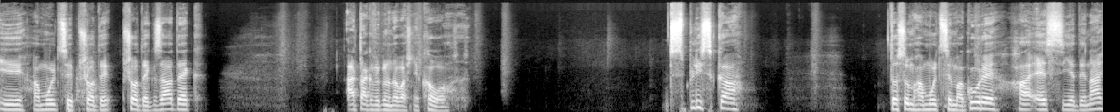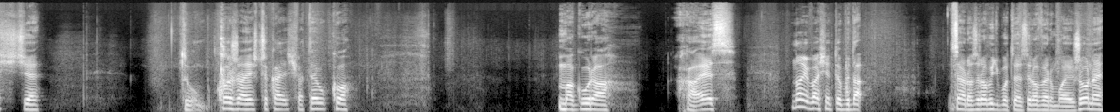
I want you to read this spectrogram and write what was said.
i hamulcy przodek, przodek zadek. A tak wygląda właśnie koło z bliska. To są hamulce Magury HS11. Tu korza jeszcze światełko. Magura HS. No i właśnie to będę zaraz zrobić, bo to jest rower mojej żony.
